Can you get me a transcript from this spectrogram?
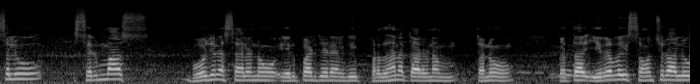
అసలు శర్మాస్ భోజనశాలను ఏర్పాటు చేయడానికి ప్రధాన కారణం తను గత ఇరవై సంవత్సరాలు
